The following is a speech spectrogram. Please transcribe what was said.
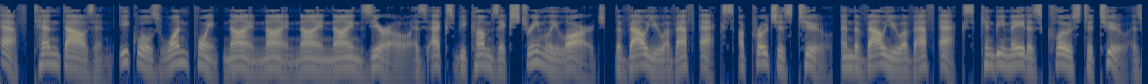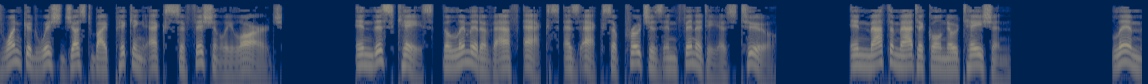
F 10000 equals 1.99990 as x becomes extremely large, the value of f x approaches 2, and the value of f x can be made as close to 2 as one could wish just by picking x sufficiently large. In this case, the limit of f x as x approaches infinity is 2. In mathematical notation, lim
